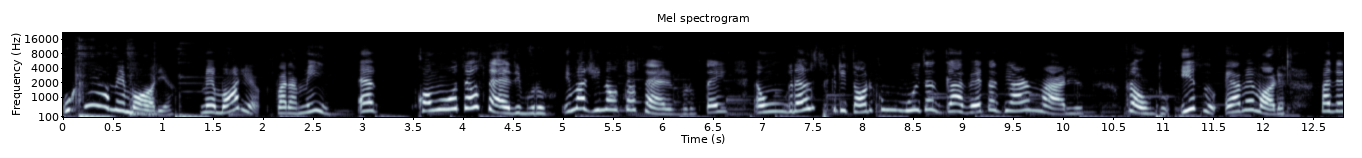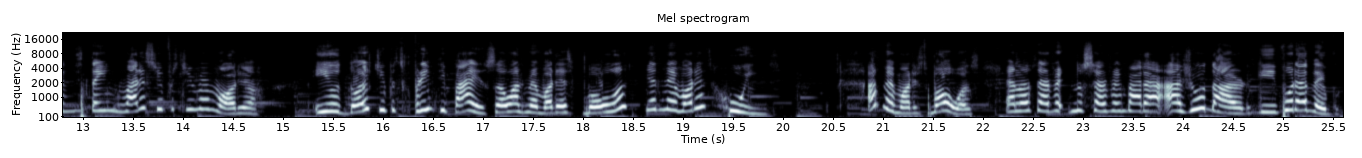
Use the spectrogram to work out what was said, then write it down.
O que é a memória? Memória, para mim, é como o seu cérebro. Imagina o seu cérebro. Tem é um grande escritório com muitas gavetas e armários. Pronto, isso é a memória. Mas existem vários tipos de memória. E os dois tipos principais são as memórias boas e as memórias ruins. As memórias boas, elas servem, nos servem para ajudar. Que, por exemplo,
